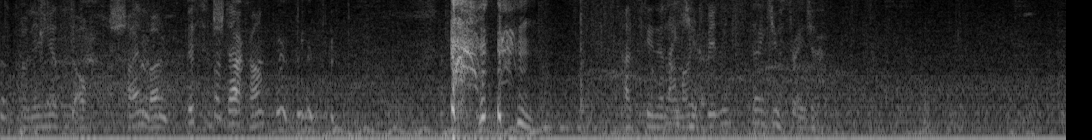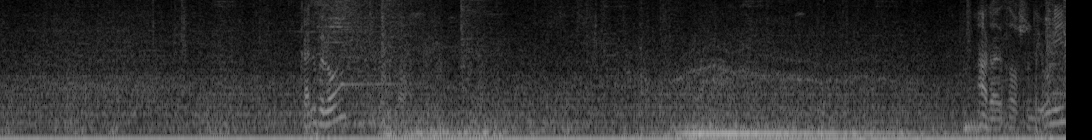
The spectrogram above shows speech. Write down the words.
Die Kollegen hier sind auch scheinbar ein bisschen stärker als die in den anderen Gebieten. Thank you, stranger. Keine Belohnung? Ah, da ist auch schon die Uni.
